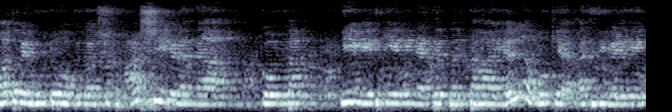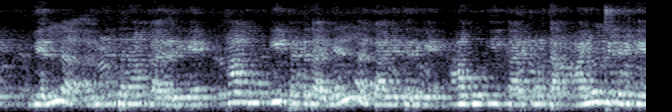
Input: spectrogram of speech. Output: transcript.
ಮತ್ತೊಮ್ಮೆ ಹುಟ್ಟುಹಬ್ಬದ ಶುಭಾಶಯಗಳನ್ನ ಕೋರ್ತಾ ಈ ವೇದಿಕೆಯಲ್ಲಿ ನಡೆದಿದ್ದಂತಹ ಎಲ್ಲ ಮುಖ್ಯ ಅತಿಥಿಗಳಿಗೆ, ಎಲ್ಲ ಅಭಿನಂದನಾಕಾರರಿಗೆ ಹಾಗೂ ಈ ತಂಡದ ಎಲ್ಲ ಗಾಯಕರಿಗೆ ಹಾಗೂ ಈ ಕಾರ್ಯಕ್ರಮದ ಆಯೋಜಕರಿಗೆ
